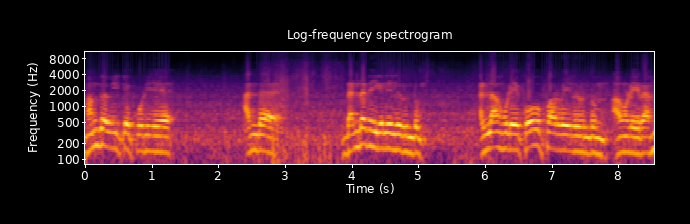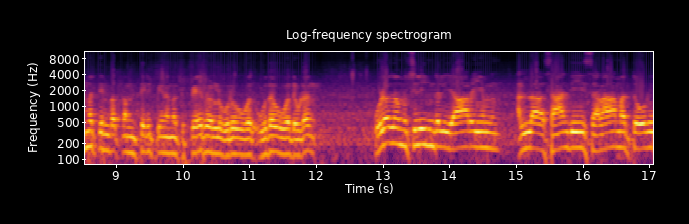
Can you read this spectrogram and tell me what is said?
மங்க வைக்கக்கூடிய அந்த தண்டனைகளிலிருந்தும் அல்லாஹுடைய கோபப்பார்வையிலிருந்தும் அவனுடைய ரஹ்மத்தின் பக்கம் திருப்பி நமக்கு பேரல் உறவுவது உதவுவதுடன் உலக முஸ்லீம்கள் யாரையும் அல்லாஹ் சாந்தி சலாமத்தோடு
